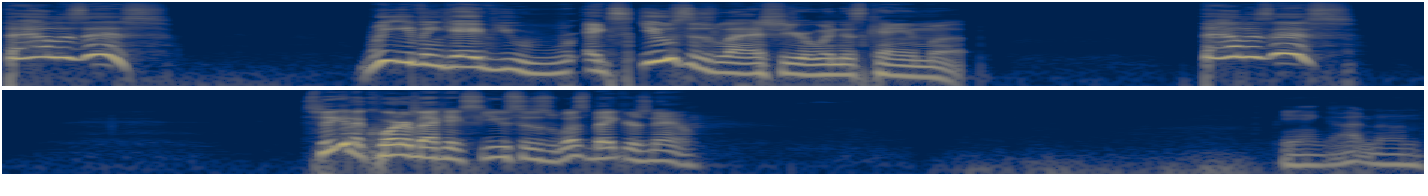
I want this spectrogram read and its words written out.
The hell is this? We even gave you excuses last year when this came up. The hell is this? Speaking of quarterback excuses, what's Baker's now? He ain't got none.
